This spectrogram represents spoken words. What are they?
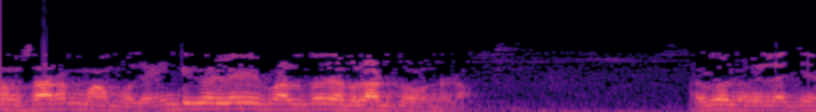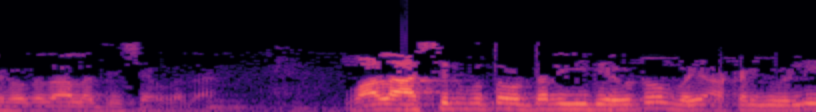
సంసారం మామూలు. ఇంటికి వెళ్ళి వాళ్ళతో దెబ్బలాడుతూ ఉండడం. అగో నువ్వు ఇలా చేసావు కదా అలా చేసావు కదా. వాళ్ళు ఆశ్చర్యపోతూ ఉంటారు ఇదేమిటో భయ- అక్కడికి వెళ్ళి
